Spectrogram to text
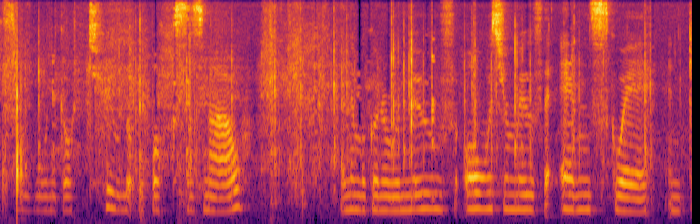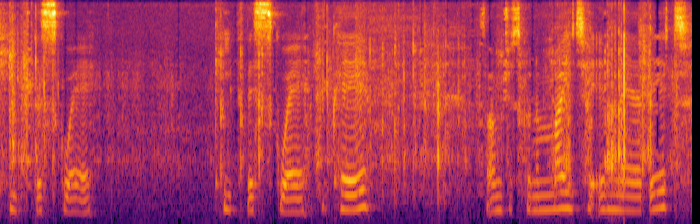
So we've only got two little boxes now and then we're going to remove, always remove the end square and keep the square. Keep this square, okay? So I'm just going to mite it in there a bit.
